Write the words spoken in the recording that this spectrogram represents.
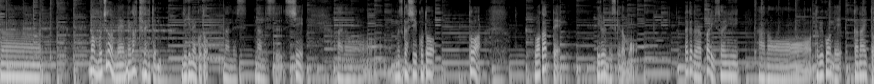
うーんまあもちろんね願ってないとできないことなんですなんですしあのー、難しいこととは分かっているんですけどもだけどやっぱりそれに、あのー、飛び込んでいかないと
